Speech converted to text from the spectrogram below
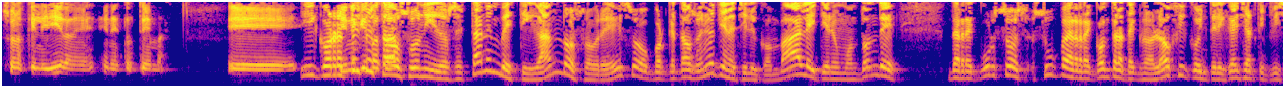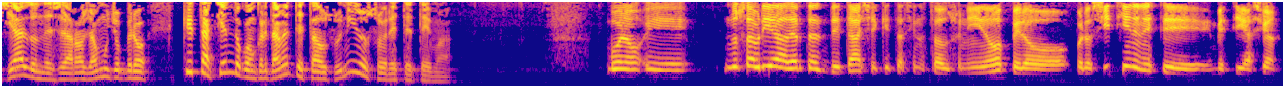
son los que lideran en, estos temas. Eh, y con respecto a Estados Unidos, ¿están investigando sobre eso? Porque Estados Unidos tiene Silicon Valley, tiene un montón de, de recursos súper recontra tecnológico, inteligencia artificial, donde se desarrolla mucho, pero ¿qué está haciendo concretamente Estados Unidos sobre este tema? Bueno, eh, no sabría darte detalles que está haciendo Estados Unidos, pero pero sí tienen este investigación,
